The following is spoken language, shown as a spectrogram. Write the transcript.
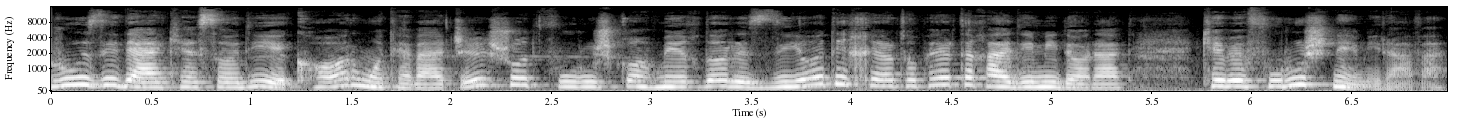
روزی در کسادی کار متوجه شد فروشگاه مقدار زیادی خرت و پرت قدیمی دارد که به فروش نمی رود.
